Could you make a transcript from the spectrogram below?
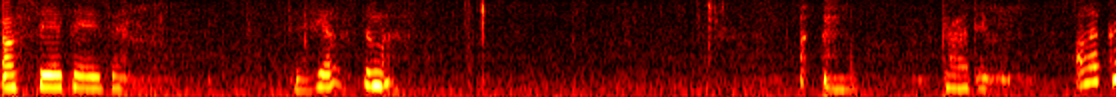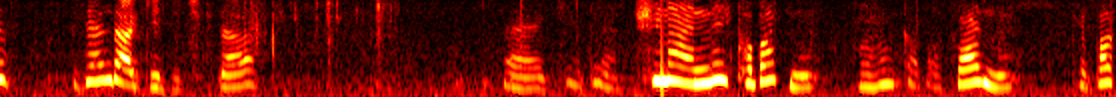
Asiye teyze. Biz yazdı mı? Daha demin. Ana kız, bir tane daha kedi çıktı ha. He, kedi. Şu ne anne? Kabak mı? Hı hı, kapat. Var mı? Bir bak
